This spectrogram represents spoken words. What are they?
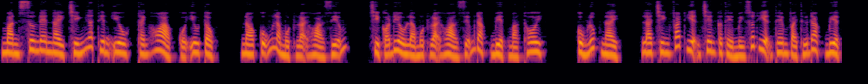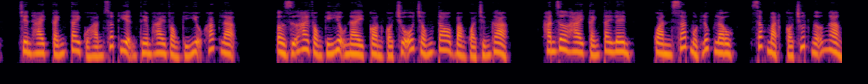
màn xương đen này chính là thiên yêu, thánh hỏa của yêu tộc, nó cũng là một loại hỏa diễm, chỉ có điều là một loại hỏa diễm đặc biệt mà thôi. Cùng lúc này, La Trinh phát hiện trên cơ thể mình xuất hiện thêm vài thứ đặc biệt, trên hai cánh tay của hắn xuất hiện thêm hai vòng ký hiệu khác lạ. Ở giữa hai vòng ký hiệu này còn có chỗ trống to bằng quả trứng gà. Hắn giơ hai cánh tay lên, quan sát một lúc lâu, sắc mặt có chút ngỡ ngàng.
